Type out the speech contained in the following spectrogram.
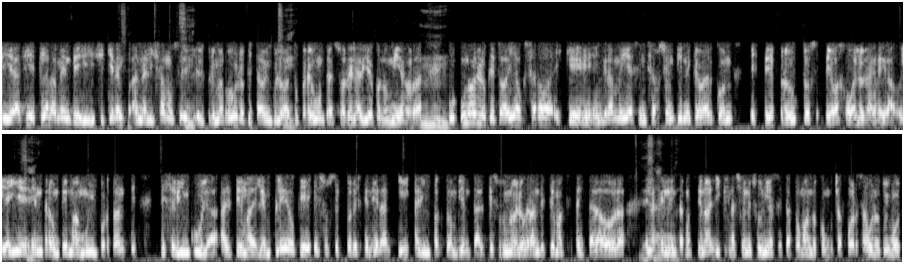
Sí, así es, claramente. Y si quieren, analizamos Sí. el, el primer rubro que estaba vinculado Sí. a tu pregunta sobre la bioeconomía, ¿verdad? Uno de lo que todavía observa es que eh, en gran medida esa inserción tiene que ver con este productos de bajo valor agregado. Y ahí eh, Sí. entra un tema muy importante que se vincula al tema del empleo que esos sectores generan y al impacto ambiental, que es uno de los grandes temas que está instalado ahora en la agenda internacional y que Naciones Unidas está tomando con mucha fuerza. Bueno, tuvimos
